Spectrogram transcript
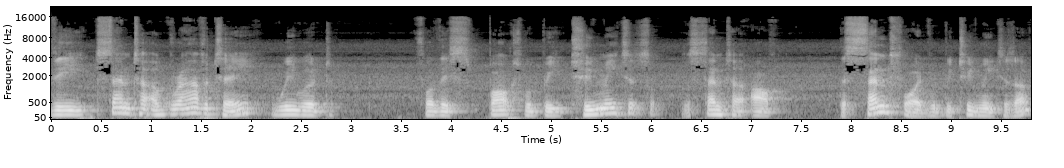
the center of gravity we would for this box would be two meters. The center of the centroid would be two meters up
